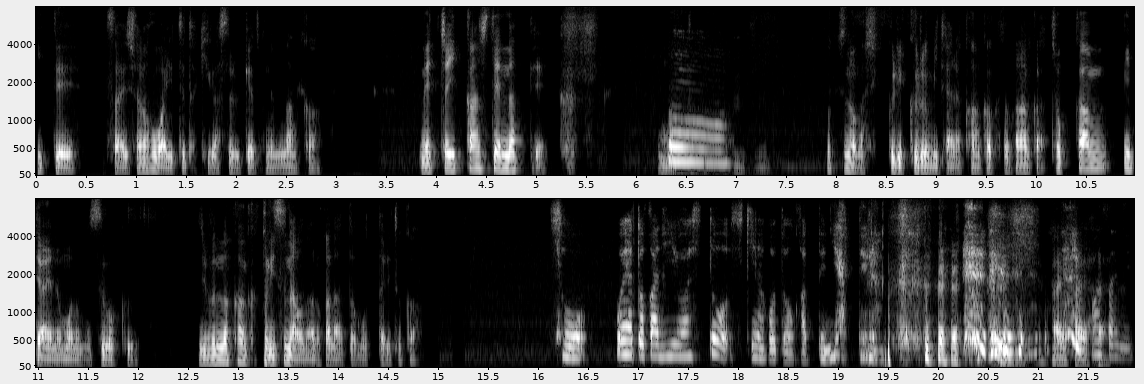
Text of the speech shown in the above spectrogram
言って、最初の方は言ってた気がするけど、でもなんかめっちゃ一貫してんなって思った。うんこっちの方がしっくりくるみたいな感覚とか、なんか直感みたいなものもすごく自分の感覚に素直なのかなと思ったりとか。そう親とかに言わすと好きなことを勝手にやってる はいはいはまさに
